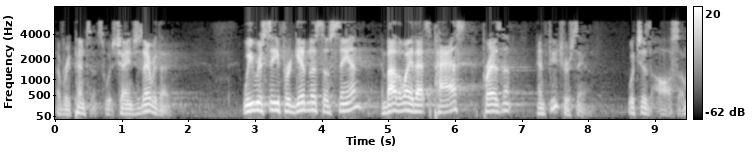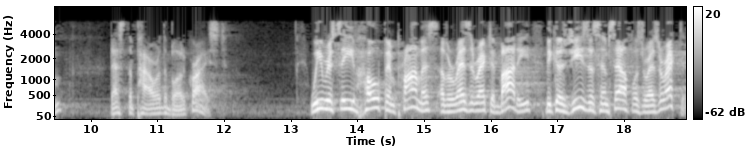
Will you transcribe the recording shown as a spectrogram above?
of repentance, which changes everything. We receive forgiveness of sin, and by the way, that's past, present, and future sin, which is awesome. That's the power of the blood of Christ. We receive hope and promise of a resurrected body because Jesus himself was resurrected.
